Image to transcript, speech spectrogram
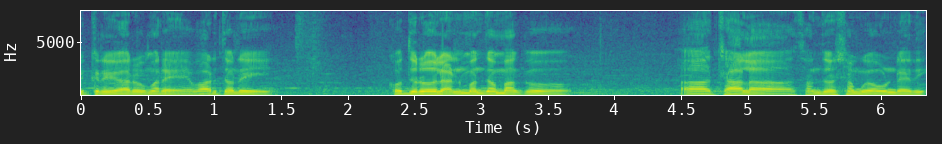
చక్రి గారు మరి వారితోని కొద్ది రోజుల అనుబంధం మాకు చాలా సంతోషంగా ఉండేది.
